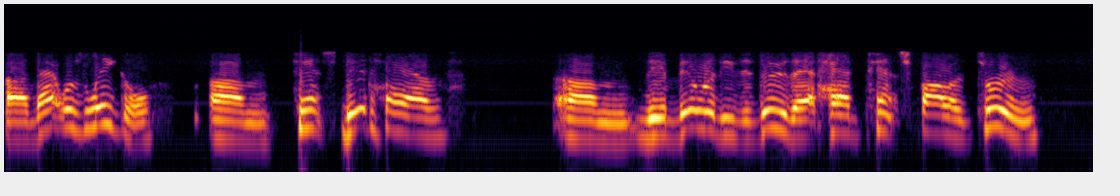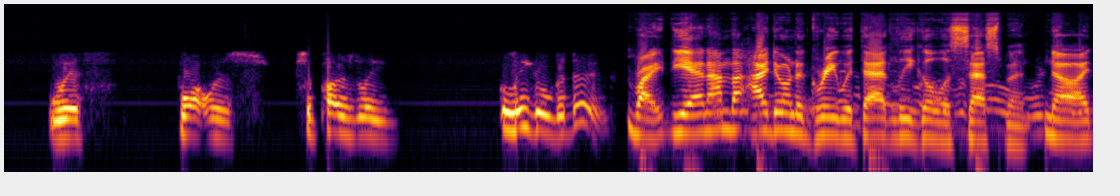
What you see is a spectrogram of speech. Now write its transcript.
uh, that was legal um, Pence did have um, the ability to do that had Pence followed through with what was supposedly legal to do. Right. Yeah, and I'm not, I don't agree with that legal assessment. No, I.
